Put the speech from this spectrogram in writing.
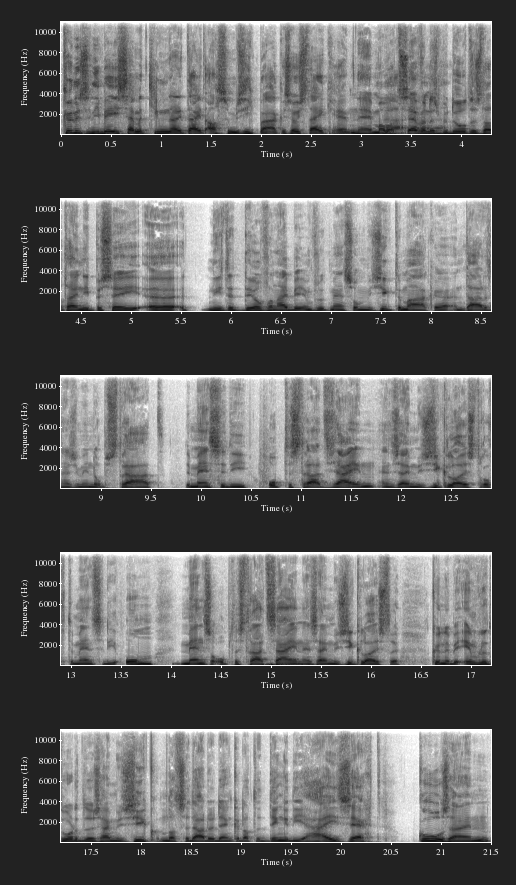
kunnen ze niet bezig zijn met criminaliteit als ze muziek maken. Zo sta ik erin. Nee, maar Ja, wat Seven ja, dus bedoelt is dat hij niet per se... eh, het, niet het deel van hij beïnvloedt mensen om muziek te maken... en daardoor zijn ze minder op straat. De mensen die op de straat zijn en zijn muziek luisteren... of de mensen die om mensen op de straat zijn en zijn muziek luisteren... kunnen beïnvloed worden door zijn muziek... omdat ze daardoor denken dat de dingen die hij zegt cool zijn...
